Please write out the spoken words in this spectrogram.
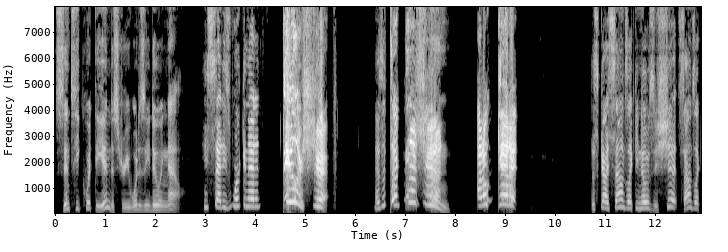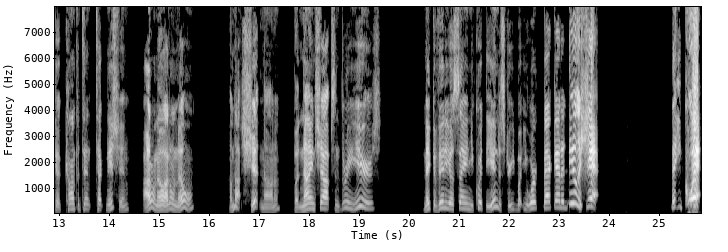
since he quit the industry, what is he doing now? He said he's working at a dealership as a technician. I don't get it. This guy sounds like he knows his shit, sounds like a competent technician. I don't know, I don't know him. I'm not shitting on him. But nine shops in three years. Make a video saying you quit the industry, but you work back at a dealership. That you quit.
